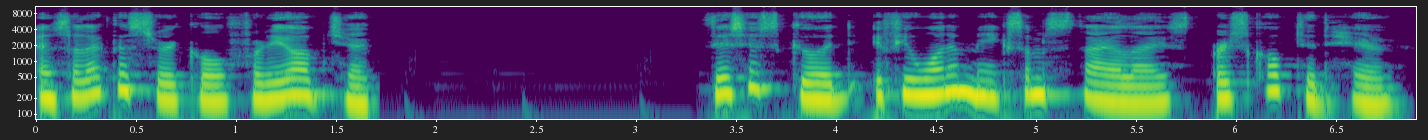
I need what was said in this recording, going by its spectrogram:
and select a circle for the object. This is good if you want to make some stylized or sculpted hair.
